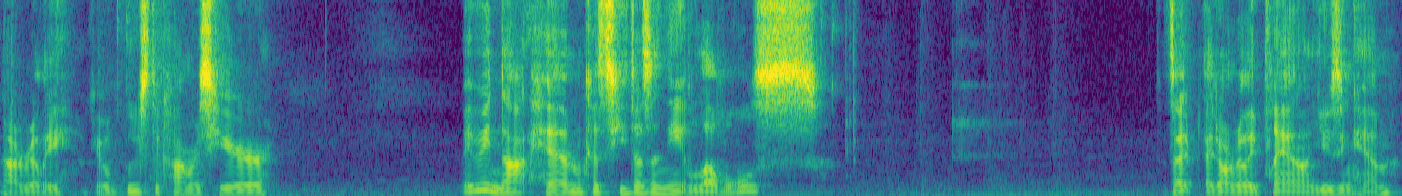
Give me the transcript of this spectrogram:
Not really. Okay, we'll boost the commerce here. Maybe not him, because he doesn't need levels. Because I, I don't really plan on using him.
